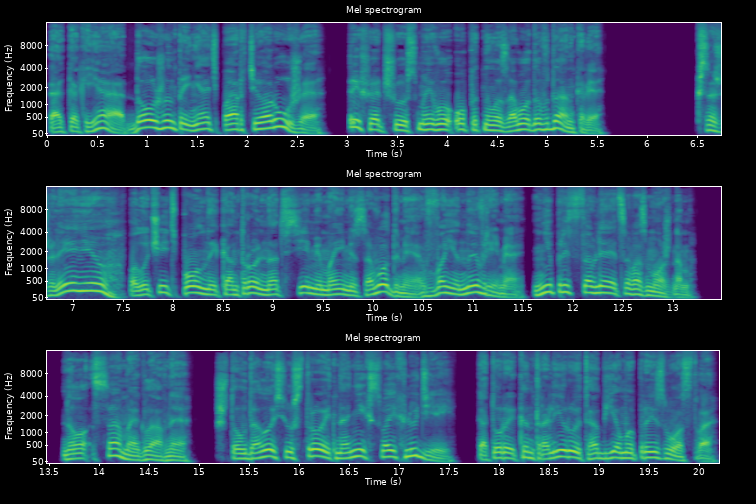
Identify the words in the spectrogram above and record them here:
так как я должен принять партию оружия, пришедшую с моего опытного завода в Данкове, к сожалению, получить полный контроль над всеми моими заводами в военное время не представляется возможным. Но самое главное, что удалось устроить на них своих людей, которые контролируют объемы производства.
